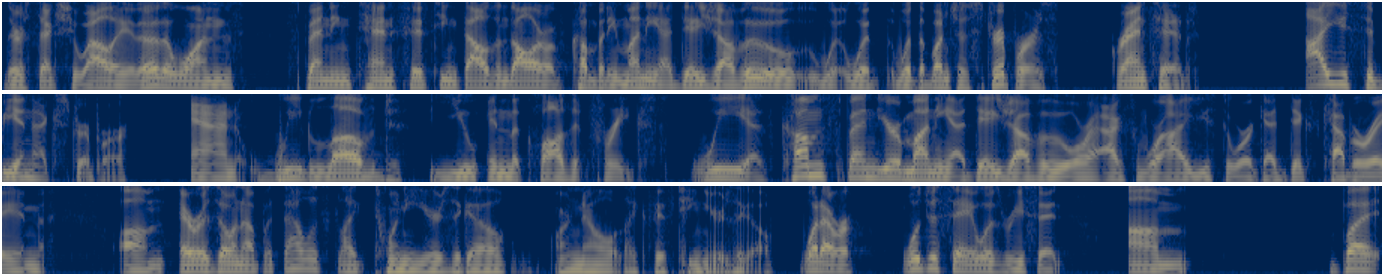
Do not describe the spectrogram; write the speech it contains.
their sexuality. They're the ones spending ten, fifteen thousand dollar of company money at Deja Vu with, with with a bunch of strippers. Granted, I used to be an ex stripper, and we loved you in the closet freaks. We have come spend your money at Deja Vu or where I used to work at Dick's Cabaret in um, Arizona, but that was like 20 years ago, or no, like 15 years ago. Whatever. We'll just say it was recent. Um, but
